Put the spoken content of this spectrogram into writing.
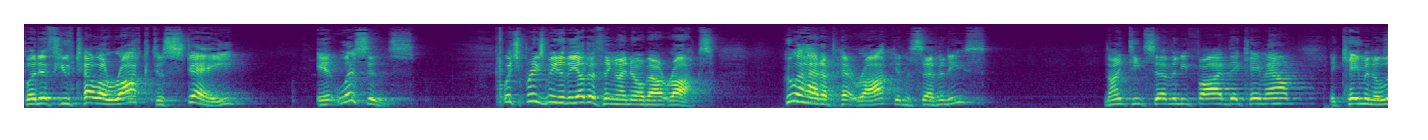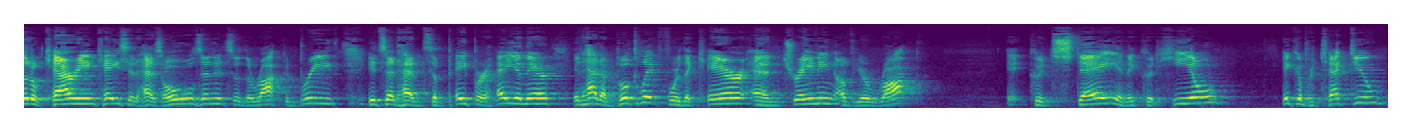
But if you tell a rock to stay, it listens. Which brings me to the other thing I know about rocks. Who had a pet rock in the 70s? 1975, they came out. It came in a little carrying case. It has holes in it so the rock could breathe. It said had some paper hay in there. It had a booklet for the care and training of your rock. It could stay and it could heal. It could protect you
